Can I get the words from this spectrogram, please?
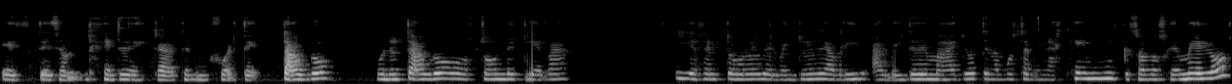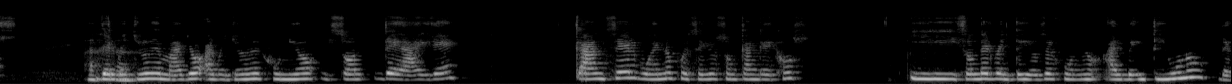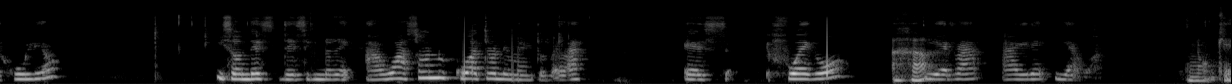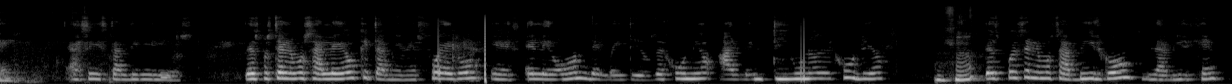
Este, son gente de carácter muy fuerte. Tauro, bueno, Tauro son de tierra, y es el toro del 21 de abril al 20 de mayo. Tenemos también a Géminis, que son los gemelos, del 21 de mayo al 21 de junio y son de aire. Cáncer, bueno, pues ellos son cangrejos y son del 22 de junio al 21 de julio y son de, signo de agua. Son cuatro elementos, ¿verdad? Es fuego, tierra, aire y agua. Ok. Así están divididos. Después tenemos a Leo, que también es fuego, es el león del 22 de junio al 21 de julio. Después tenemos a Virgo, la Virgen,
